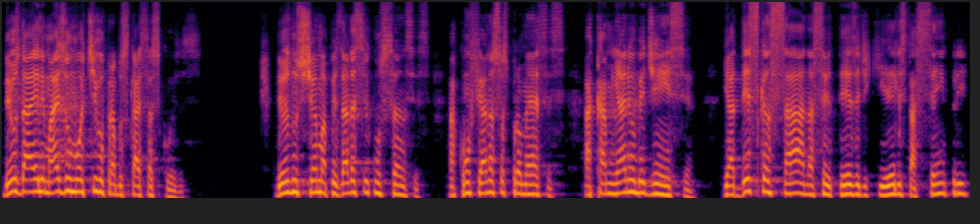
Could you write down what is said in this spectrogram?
Deus dá a ele mais um motivo para buscar essas coisas. Deus nos chama, apesar das circunstâncias, a confiar nas suas promessas, a caminhar em obediência, e a descansar na certeza de que Ele está sempre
